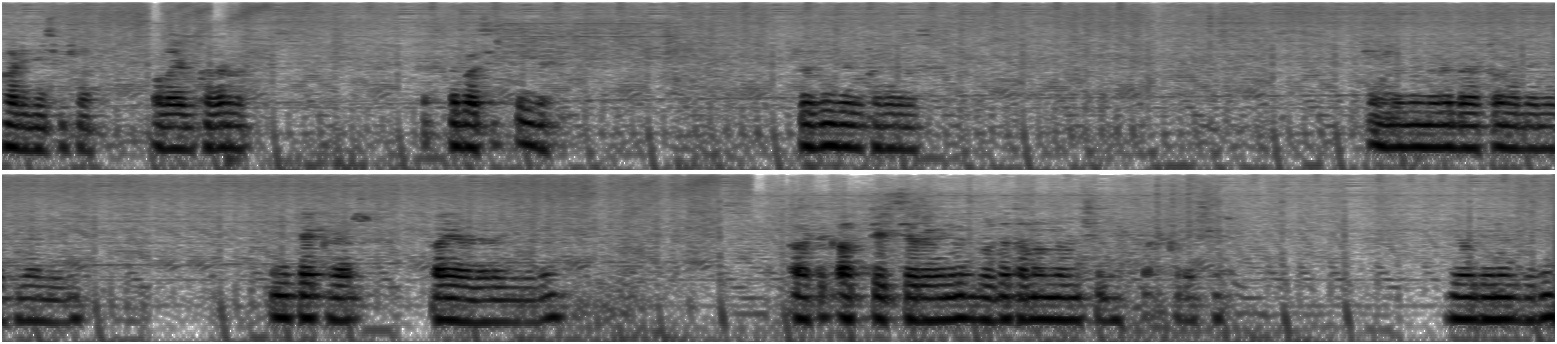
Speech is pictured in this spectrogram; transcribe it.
Hadi geçmiş olsun. Olay bu kadar basit. Aslında basit değil de. Bu kadar basit. Şimdi bunları daha sonra denetleyelim. Şimdi tekrar ayarlara girelim. Artık update serüvenimiz burada tamamlanmış oluyor arkadaşlar. Gördüğünüz gibi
